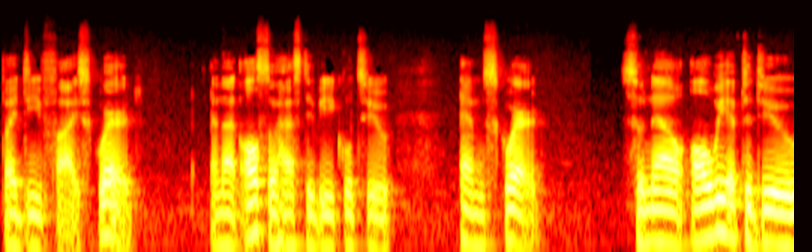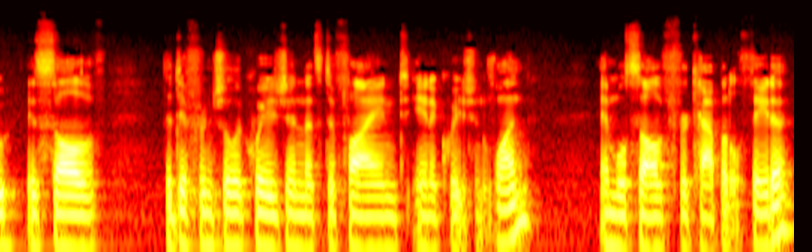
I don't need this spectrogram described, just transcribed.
by d phi squared. And that also has to be equal to m squared. So now all we have to do is solve the differential equation that's defined in equation 1, and we'll solve for capital theta.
